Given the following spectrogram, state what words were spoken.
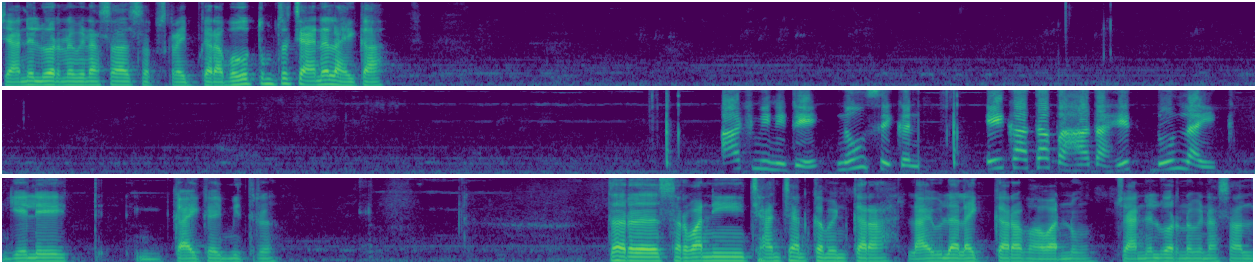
चॅनलवर नवीन असाल सबस्क्राईब करा. भाऊ तुमचं चॅनल आहे का? आठ मिनिटे नऊ सेकंद एक आता पाहत आहेत दोन लाईक गेले काही काही मित्र? तर सर्वांनी छान छान कमेंट करा. लाईव्हला लाईक करा भावांनो. चॅनलवर नवीन असाल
